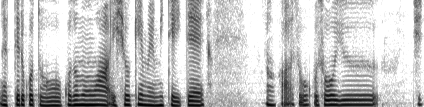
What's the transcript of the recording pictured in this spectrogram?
やってることを子供は一生懸命見ていてなんかすごくそういうちっ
